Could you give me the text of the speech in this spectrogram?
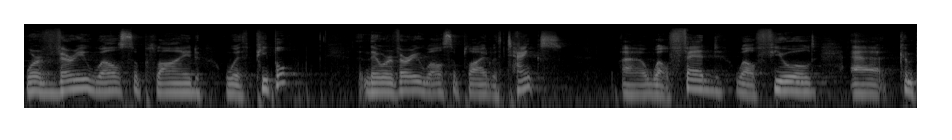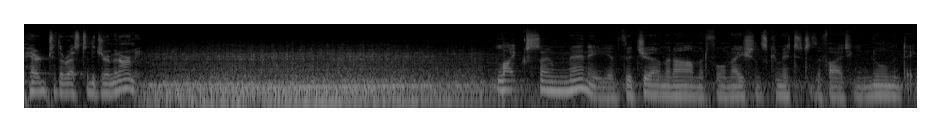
were very well supplied with people. They were very well supplied with tanks, uh, well fed, well fueled, uh, compared to the rest of the German army. Like so many of the German armoured formations committed to the fighting in Normandy,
